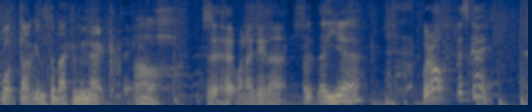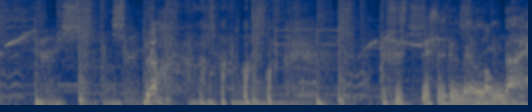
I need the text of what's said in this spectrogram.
What, dug into the back of my neck? Oh. Does it hurt when I do that? Uh, uh, yeah. We're off. Let's go. This is, this is going to be a long day.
